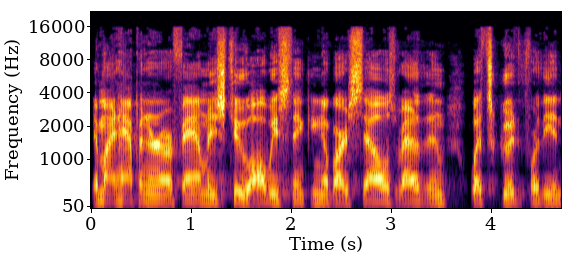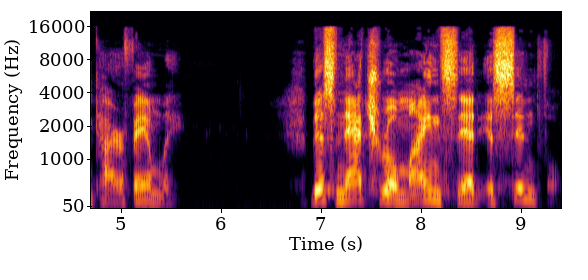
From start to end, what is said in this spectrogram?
It might happen in our families too, always thinking of ourselves rather than what's good for the entire family. This natural mindset is sinful.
